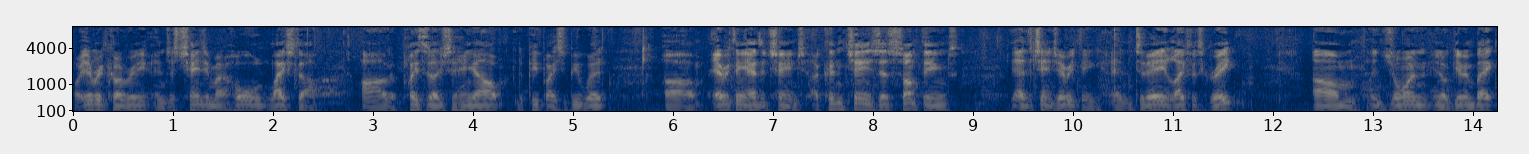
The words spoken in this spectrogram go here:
are in recovery and just changing my whole lifestyle. Uh, the places I used to hang out, the people I used to be with, um, everything had to change. I couldn't change just some things; I had to change everything. And today, life is great. Um, enjoying, you know, giving back,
